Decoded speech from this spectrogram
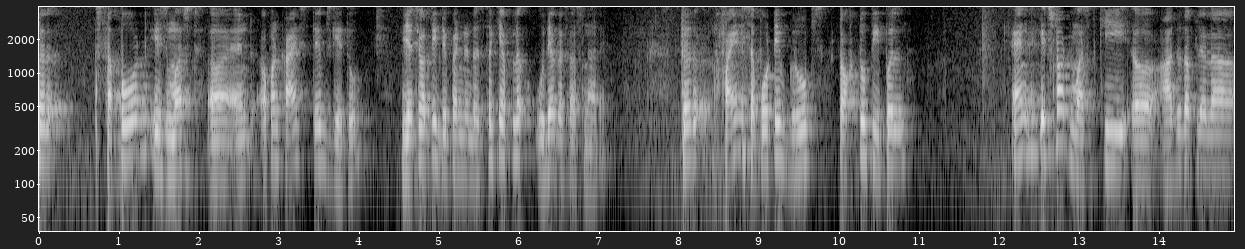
तर सपोर्ट इज मस्ट अँड आपण काय स्टेप्स घेतो याच्यावरती डिपेंडेंट असतं की आपलं उद्या कसं असणार आहे. तर find supportive groups talk to people and it's not must की uh, आजच आपल्याला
